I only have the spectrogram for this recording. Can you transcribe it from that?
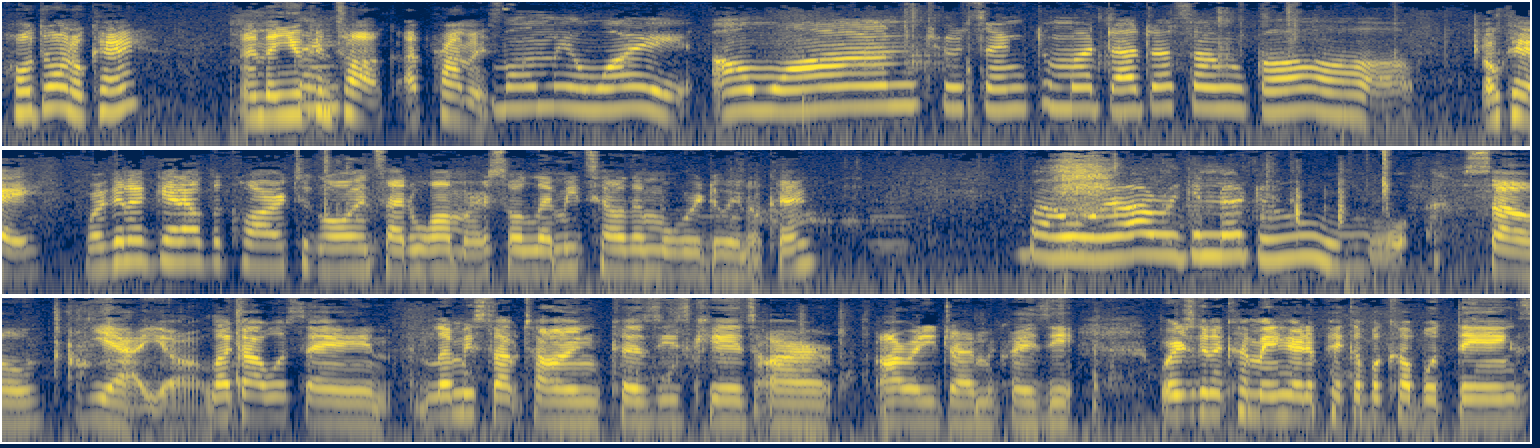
Hold on, okay? And then you can talk, I promise. Mommy, wait. I want to sing to my dada song go. Okay, we're gonna get out the car to go inside Walmart. So let me tell them what we're doing, okay? But what are we gonna do? So yeah, y'all. Like I was saying, let me stop talking because these kids are already driving me crazy. We're just gonna come in here to pick up a couple things,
